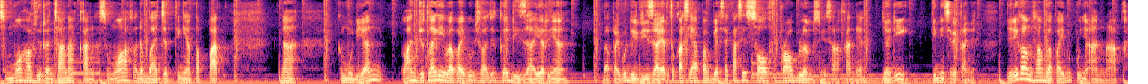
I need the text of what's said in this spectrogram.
Semua harus direncanakan. Semua harus ada budgeting yang tepat. Nah kemudian lanjut lagi. Bapak ibu bisa lanjut ke desire-nya. Bapak ibu di desire tuh kasih apa? Biasanya kasih solve problems misalkan ya. Jadi gini ceritanya. Jadi kalau misalnya bapak ibu punya anak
